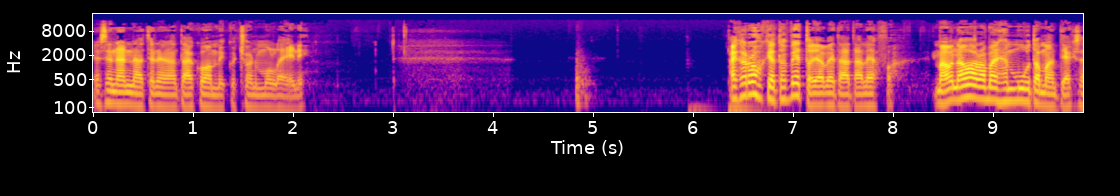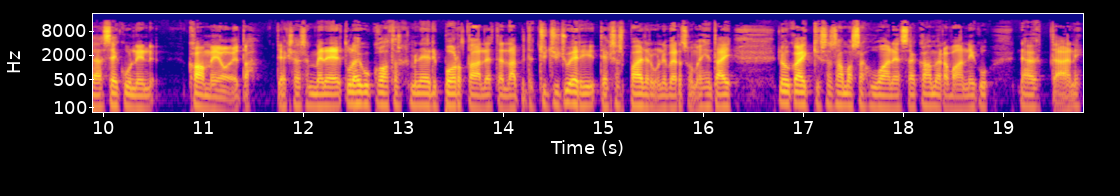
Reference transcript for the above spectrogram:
Ja sen näyttelijänä on tämä koomikko John Mulaney. Aika rohkeita vetoja vetää tämä leffa. Mä nauravan ihan muutaman, tiedätkö, sekunnin kameoita. Tiedätkö, se menee, tulee joku kohtaus, kun menee eri portaaleiden läpi, eri tiedätkö, Spider-Universumeihin, tai ne on kaikki samassa huoneessa ja kamera vaan niin kuin, näyttää, niin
